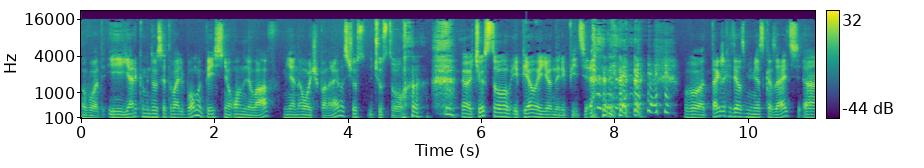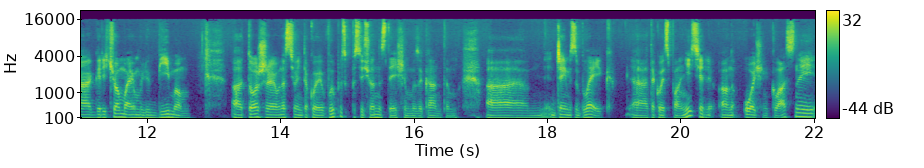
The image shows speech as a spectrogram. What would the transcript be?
Вот. И я рекомендую с этого альбома песню Only Love. Мне она очень понравилась, чувствовал. чувствовал и пел ее на репите. вот. Также хотелось бы мне сказать о горячо моем любимом тоже у нас сегодня такой выпуск, посвящен настоящим музыкантам. А, Джеймс Блейк, а, такой исполнитель, он очень классный.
